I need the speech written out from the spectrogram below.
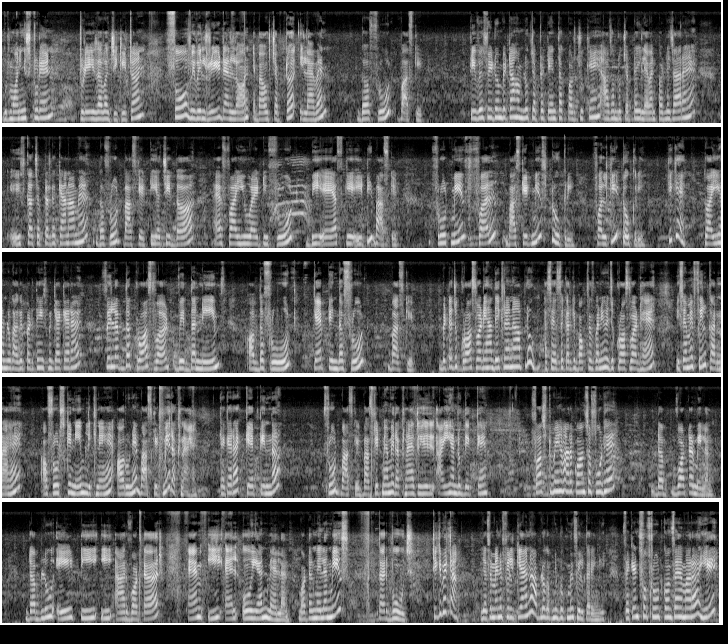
Good morning, student. Today is our GK turn. So, we will read and learn about chapter 11, the fruit basket. Previous video में बेटा हम लोग chapter ten तक पढ़ चुके हैं। आज हम लोग चैप्टर इलेवन पढ़ने जा रहे हैं। इसका चैप्टर का क्या नाम है? The fruit basket T H E the F I U I T fruit B A S K E T basket fruit means फल बास्केट मीन्स टोकरी. फल की टोकरी. ठीक है? तो आइए हम लोग आगे पढ़ते हैं। इसमें क्या कह रहा है? Fill up the crossword with the names of the fruit kept in the fruit basket बेटा, जो क्रॉस वर्ड यहाँ देख रहे हैं ना आप लोग? ऐसे ऐसे करके बॉक्सेस बने हुए जो क्रॉस वर्ड हैं, इसे हमें फिल करना है और फ्रूट्स के नेम लिखने हैं और उन्हें बास्केट में रखना है। क्या कह रहा है? Kept in the fruit basket basket में हमें रखना है। तो ये आइए हम लोग देखते हैं। फ़र्स्ट में हमारा कौन सा फ़ूड है? Dub watermelon W A T E R water M E L O N melon watermelon means तरबूज। ठीक है बेटा? जैसे मैंने फिल किया है ना, आप लोग अपनी बुक में फिल करेंगे। सेकेंड फ्रूट कौन सा है हमारा? ये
